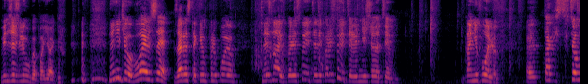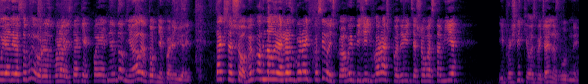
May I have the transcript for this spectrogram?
Він же ж любить паять. Ну нічого, буває все. Зараз таким припоєм не знаю, користується, не користується, вірніше оцим каніфолю. Е, Так в цьому я не особливо розбираюсь, так як паять невдобні, але вдобні перевірить. Так що що, ми погнали розбирати посилочку, а ви біжіть в гараж, подивіться, що у вас там є. І пришліть його, звичайно ж, в.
